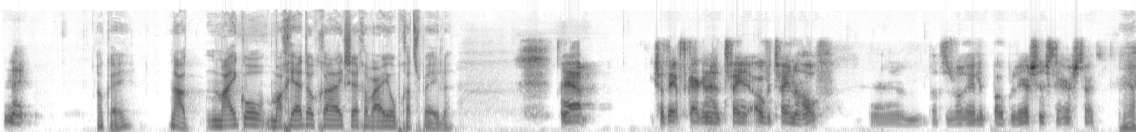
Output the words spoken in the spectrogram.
nee. Oké. Nou, Michael, mag jij het ook gelijk zeggen waar je op gaat spelen? Nou ja, ik zat even te kijken naar twee, over 2,5. Ehm, dat is wel redelijk populair sinds de herstart. Ja.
